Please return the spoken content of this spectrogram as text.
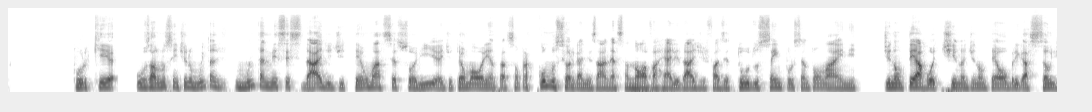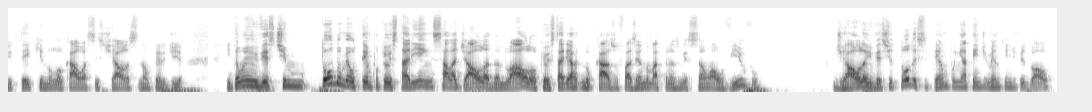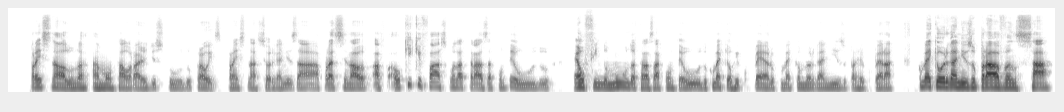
porque os alunos sentiram muita, muita necessidade de ter uma assessoria, de ter uma orientação para como se organizar nessa nova realidade de fazer tudo 100% online, de não ter a rotina, de não ter a obrigação de ter que ir no local assistir aula se não perdia. Então eu investi todo o meu tempo que eu estaria em sala de aula dando aula, ou que eu estaria, no caso, fazendo uma transmissão ao vivo de aula, eu investi todo esse tempo em atendimento individual para ensinar o aluno a montar horário de estudo, para ensinar a se organizar, para ensinar a- a- o que, que faz quando atrasa conteúdo, é o fim do mundo atrasar conteúdo, como é que eu recupero, como é que eu me organizo para recuperar, como é que eu organizo para avançar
